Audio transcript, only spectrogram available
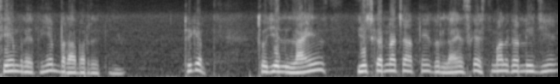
सेम रहती हैं, बराबर रहती हैं। ठीक है? तो ये लाइन्स यूज़ करना चाहते हैं तो लाइन्स का इस्तेमाल कर लीजिए।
